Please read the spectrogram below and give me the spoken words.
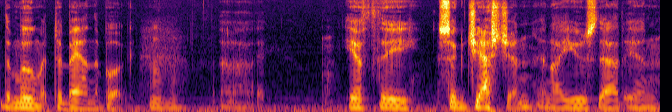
the movement to ban the book. Uh, if the suggestion, and I use that in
